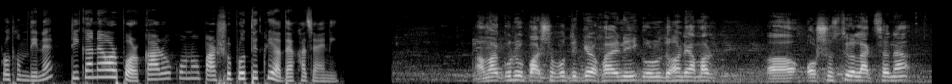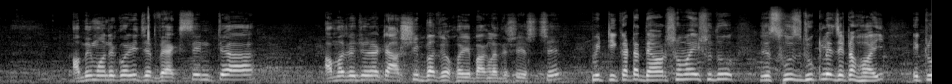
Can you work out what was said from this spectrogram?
প্রথম দিনে টিকা নেওয়ার পর কারও কোনো পার্শ্ব প্রতিক্রিয়া দেখা যায়নি। আমার কোনো পার্শ্ব প্রতিক্রিয়া হয়নি কোনো ধরনের আমার অস্বস্তিও লাগছে না। আমি মনে করি যে ভ্যাকসিনটা আমাদের জন্য একটা আশীর্বাদ হয়ে বাংলাদেশে এসছে। আমি টিকাটা দেওয়ার সময় শুধু যে সুচ ঢুকলে যেটা হয় একটু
